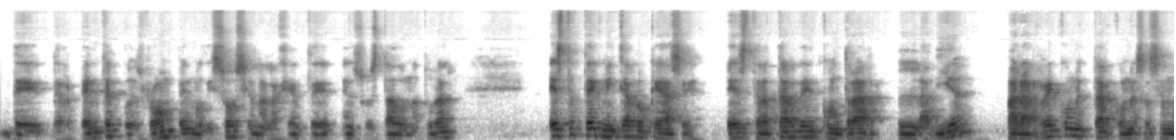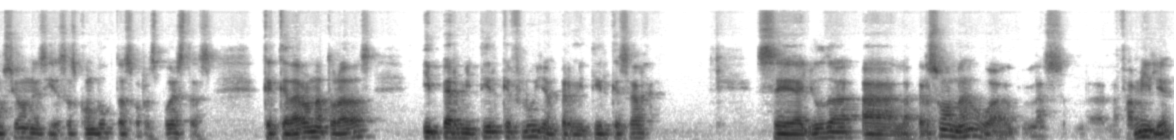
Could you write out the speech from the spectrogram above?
de, de repente pues rompen o disocian a la gente en su estado natural. Esta técnica lo que hace es tratar de encontrar la vía para reconectar con esas emociones y esas conductas o respuestas que quedaron atoradas y permitir que fluyan, permitir que salgan. Se ayuda a la persona o a, la familia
